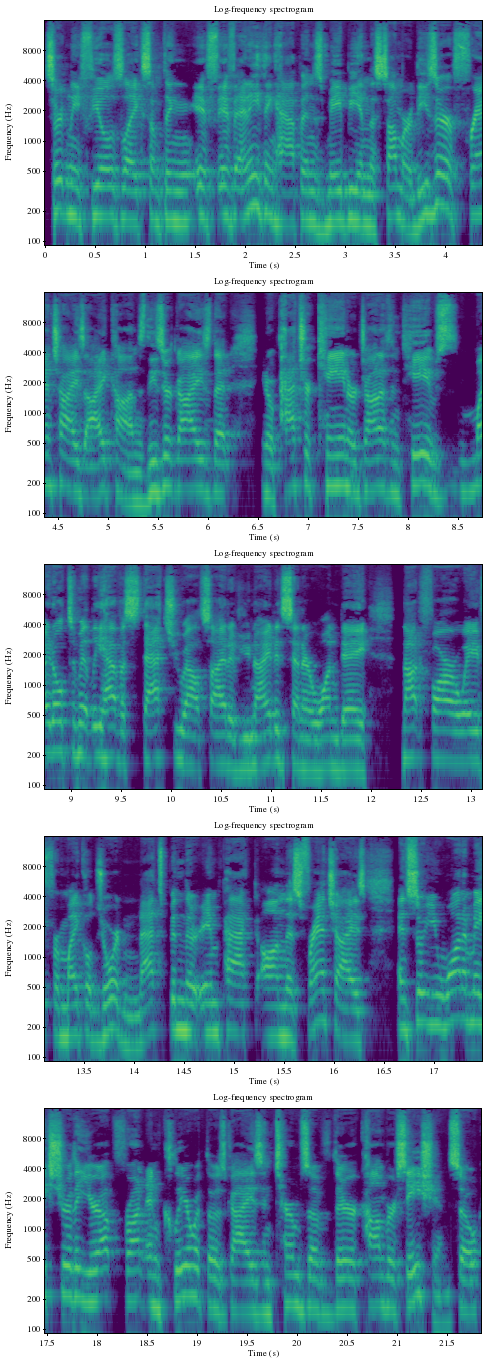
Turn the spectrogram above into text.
Certainly feels like something, if, if anything happens, maybe in the summer. These are franchise icons. These are guys that, you know, Patrick Kane or Jonathan Toews might ultimately have a statue outside of United Center one day, not far away from Michael Jordan. That's been their impact on this franchise. And so you want to make sure that you're upfront and clear with those guys in terms of their conversation. So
